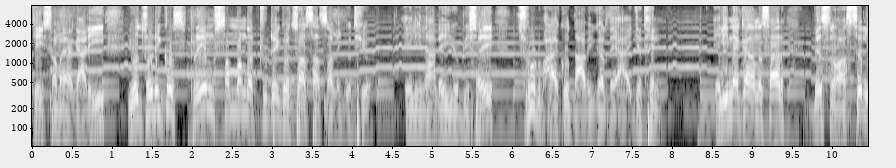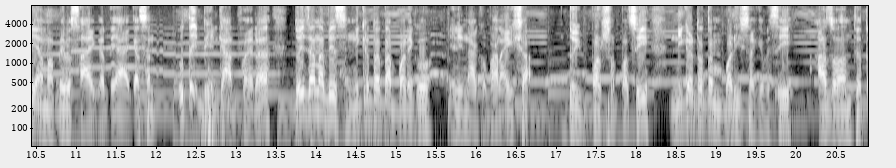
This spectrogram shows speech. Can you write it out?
केही समय अगाडि यो जोडीको प्रेम सम्बन्ध टुटेको चर्चा चलेको थियो। एलिनाले यो विषय झुट भएको दावी गर्दै आएकी थिइन्। एलिनाका अनुसार विष्णु अस्ट्रेलियामा व्यवसाय गर्दै आएका छन्। उतै भेटघाट भएर दुईजना बीच निकटता बढेको एलिनाको भनाइ छ। दुई वर्षपछि निकटता बढिसकेपछि आज अन्तत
